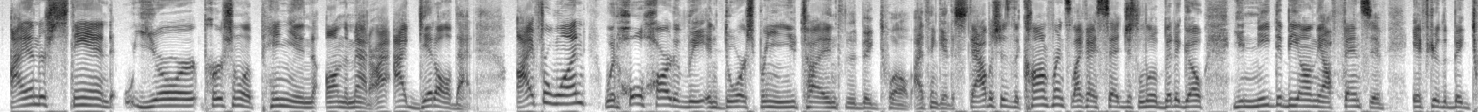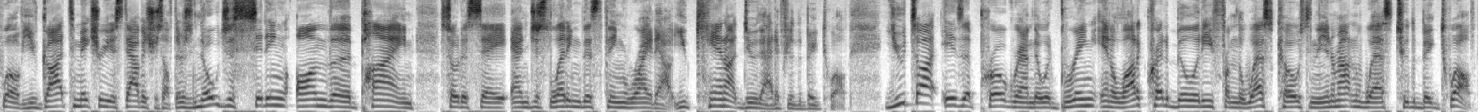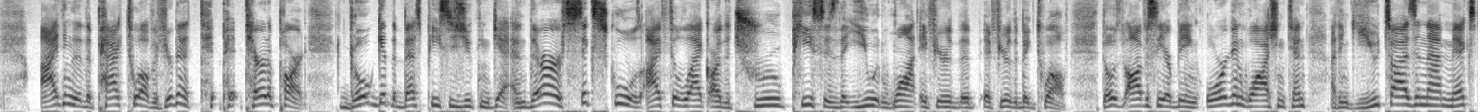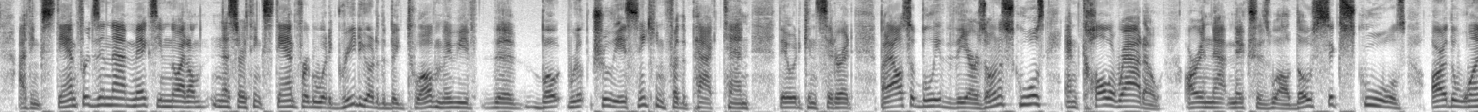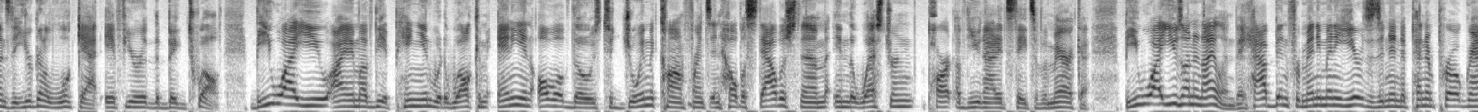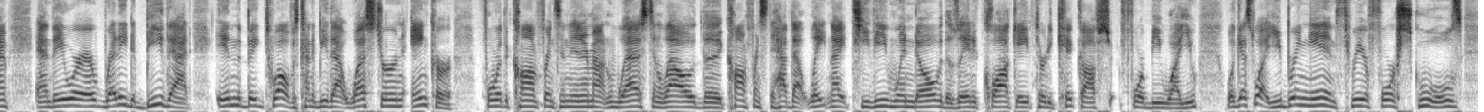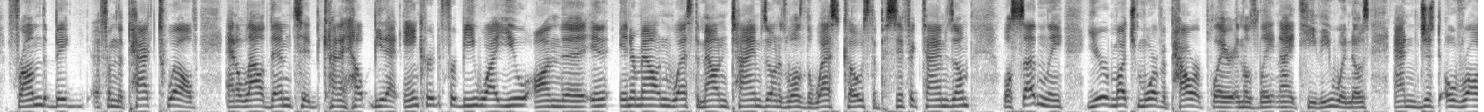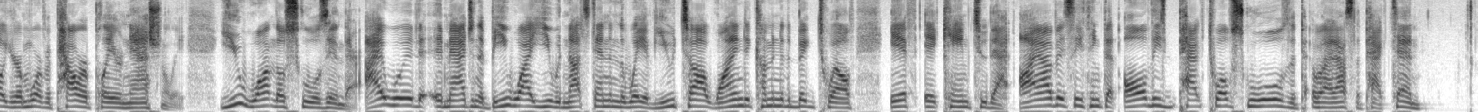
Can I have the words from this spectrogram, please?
I understand your personal opinion on the matter. I, I, get all that. I, for one, would wholeheartedly endorse bringing Utah into the Big 12. I think it establishes the conference. Like I said just a little bit ago, you need to be on the offensive if you're the Big 12. You've got to make sure you establish yourself. There's no just sitting on the pine, so to say, and just letting this thing ride out. You cannot do that if you're the Big 12. Utah is a program that would bring in a lot of credibility from the West Coast and the Intermountain West to the Big 12. I think that the Pac 12, if you're going to tear it apart, go get the best pieces you can get. And there are six schools I feel like are the true pieces that you would want if you're the if you're the Big 12. Those obviously are being Oregon, Washington. I think Utah's in that mix. I think Stanford's in that mix, even though I don't necessarily think Stanford would agree to go to the Big 12. Maybe if the boat re- truly is sinking for the Pac 10, they would consider it. But I also believe that the Arizona schools and Colorado are in that mix as well. Those six schools are the ones that you're going to look at if you're the Big 12. BYU, I am of the opinion, would welcome any and all of those to join the conference and help establish them in the western part of the United States of America. BYU's on an island. They have been for many, many years as an independent program, and they were ready to be that in the Big 12, as kind of be that western anchor for the conference in the Intermountain West and allow the conference to have that late night TV window, with those 8 o'clock, 8.30 kickoffs for BYU. Well, guess what? You bring in three or four schools from the big from the Pac-12 and allow them to kind of help be that anchored for BYU on the Intermountain West, the Mountain Time Zone, as well as the West Coast, the Pacific Time Zone. Well, suddenly you're much more of a power player in those late night TV windows, and just overall, you're more of a power player nationally. You want those schools in there. I would imagine that BYU would not stand in the way of Utah wanting to come into the Big 12 if it came to that. I obviously think that all these Pac 12 schools, well, that's the Pac 10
